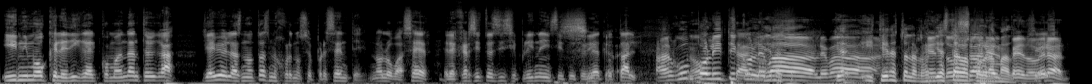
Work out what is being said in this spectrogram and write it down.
y ni modo que le diga el comandante, oiga, ya vio las notas, mejor no se presente. No lo va a hacer. El ejército es disciplina e institucionalidad Sí, total. Algún ¿no? político O sea, le va, le va Ya- y tienes toda la razón, ya estaba endosar el programado. pedo, Sí. verán.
